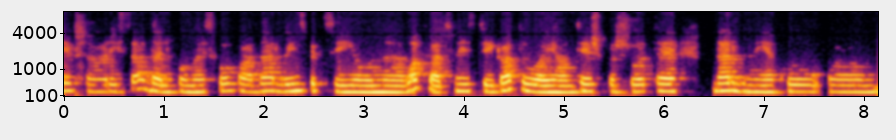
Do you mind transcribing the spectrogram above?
iekšā arī sadaļa, ko mēs kopā ar darba inspekciju un uh, labklājības ministriju gatavojām tieši par šo te darbinieku. Um,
